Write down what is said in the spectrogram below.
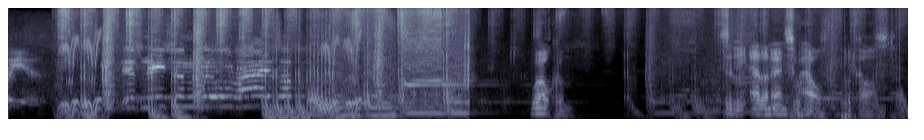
warriors. This nation will rise up. Welcome to the Elemental Health Podcast.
